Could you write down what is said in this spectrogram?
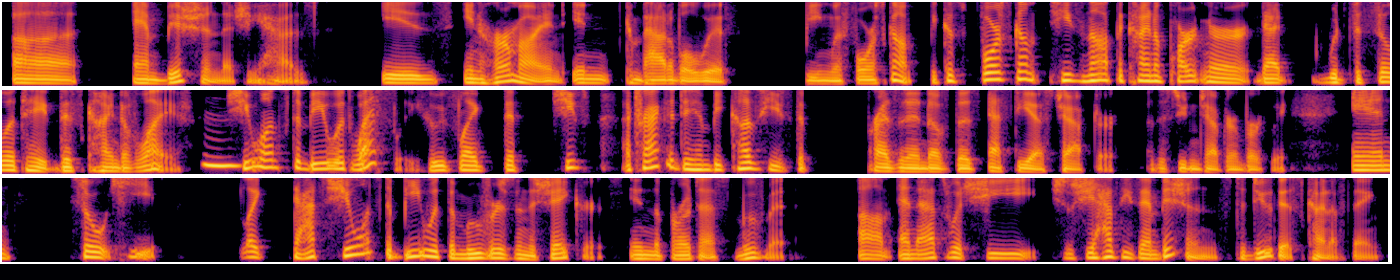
uh, ambition that she has is in her mind incompatible with being with Forrest Gump because Forrest Gump, he's not the kind of partner that would facilitate this kind of life. Mm. She wants to be with Wesley, who's like the she's attracted to him because he's the president of the SDS chapter, the student chapter in Berkeley. And so he like that's she wants to be with the movers and the shakers in the protest movement. Um, and that's what she, she she has these ambitions to do this kind of thing.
